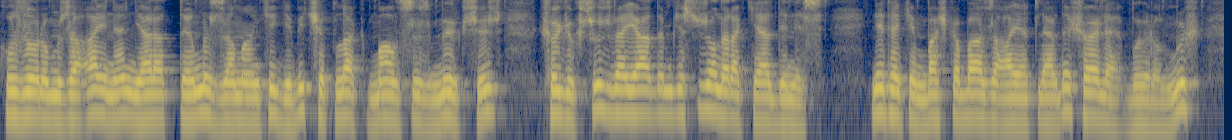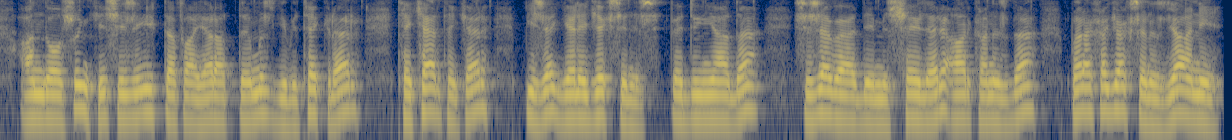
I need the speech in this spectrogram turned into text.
huzurumuza aynen yarattığımız zamanki gibi çıplak, malsız, mülksüz, çocuksuz ve yardımcısız olarak geldiniz. Nitekim başka bazı ayetlerde şöyle buyurulmuş. Andolsun ki sizi ilk defa yarattığımız gibi tekrar teker teker bize geleceksiniz ve dünyada size verdiğimiz şeyleri arkanızda bırakacaksınız. Yani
